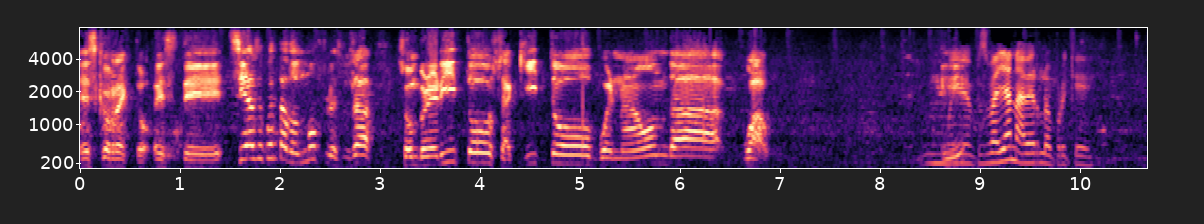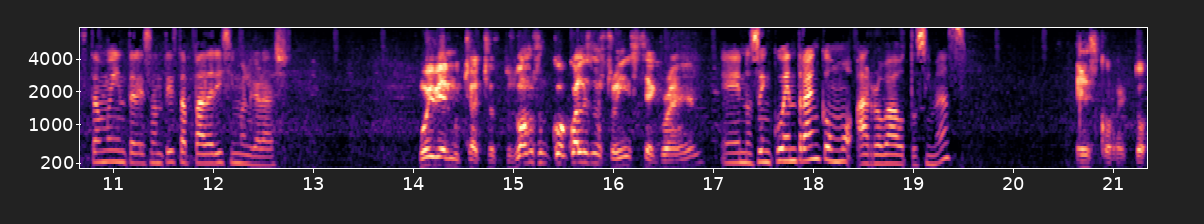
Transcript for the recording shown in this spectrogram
Es correcto. Este, sí, haz de cuenta Don Mofles, o sea, sombrerito, saquito, buena onda, wow. Muy bien, pues vayan a verlo porque Está muy interesante y está padrísimo el garage. Muy bien, muchachos. Pues vamos, a, ¿cuál es nuestro Instagram? Eh, nos encuentran como arroba autos y más. Es correcto.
